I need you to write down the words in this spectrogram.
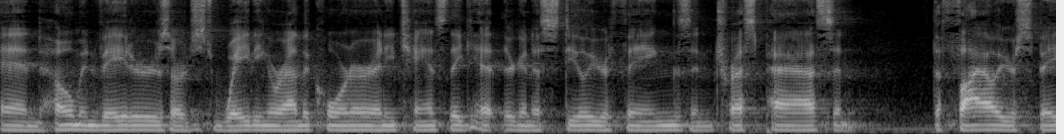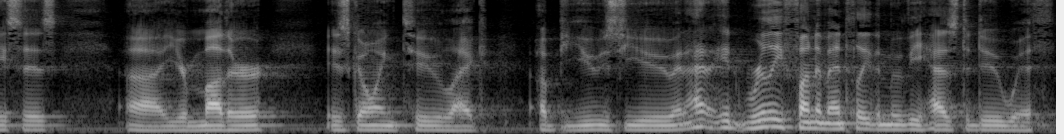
and home invaders are just waiting around the corner. Any chance they get, they're going to steal your things and trespass and defile your spaces. Uh, your mother is going to like abuse you, and I, it really fundamentally the movie has to do with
